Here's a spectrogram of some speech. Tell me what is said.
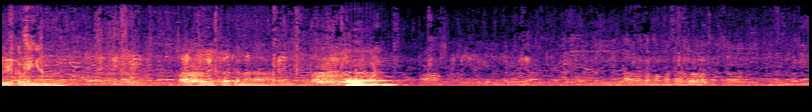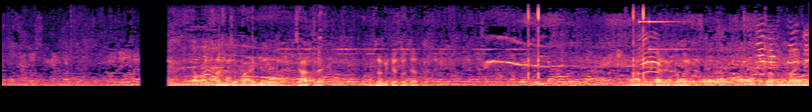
ಸುಳ್ಳು ಹಿಡ್ಕೊಬಿಡಂಗೆ ನಮ್ಮ ಸಂಜೆ ಬಾಗಿಲು ಇದೆ ಜಾತ್ರೆ ಚನ್ನಕೇಶ್ವರ ಜಾತ್ರೆ ರಾತ್ರಿ ಕಾರ್ಯಕ್ರಮ ಇದೆ ರಾತ್ರಿ ಬಾಯಿಗೆ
